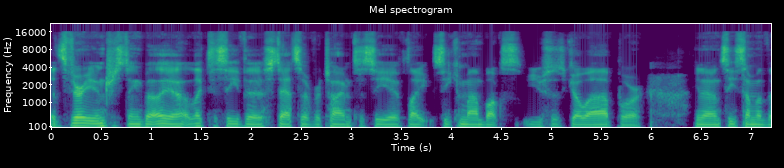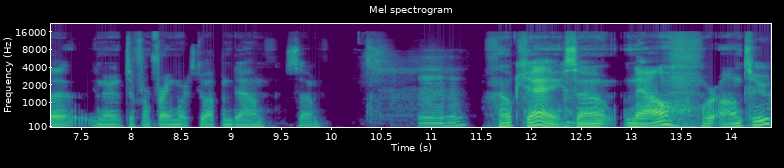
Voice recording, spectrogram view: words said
it's very interesting. But yeah, I'd like to see the stats over time to see if like C command box uses go up or you know, and see some of the, you know, different frameworks go up and down. So hmm okay, so now we're on to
